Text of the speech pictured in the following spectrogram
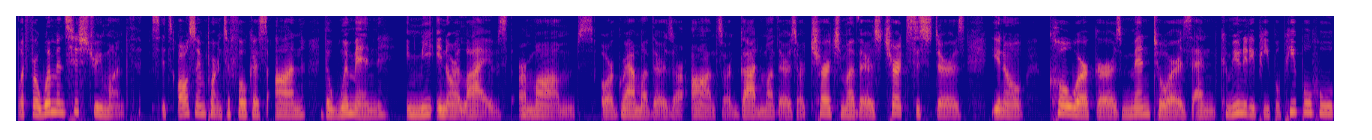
but for Women's History Month, it's, it's also important to focus on the women in, our lives, our moms, or grandmothers, our aunts, our godmothers, our church mothers, church sisters, you know, coworkers, mentors, and community people, people who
